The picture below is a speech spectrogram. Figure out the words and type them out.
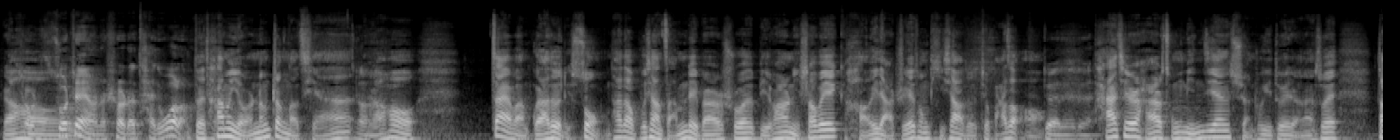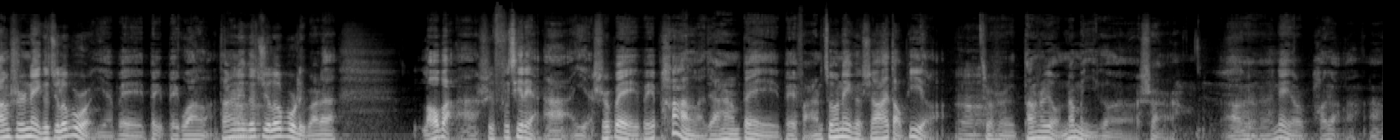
然后做这样的事儿的太多了。对他们有人能挣到钱，然后再往国家队里送。他倒不像咱们这边说，比方说你稍微好一点，直接从体校就就拔走。对对对，他其实还是从民间选出一堆人来，所以当时那个俱乐部也被被被关了。当时那个俱乐部里边的老板啊是夫妻俩，也是被被判了，加上被被反正最后那个学校还倒闭了。嗯就是当时有那么一个事儿啊，那就是跑远了啊。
